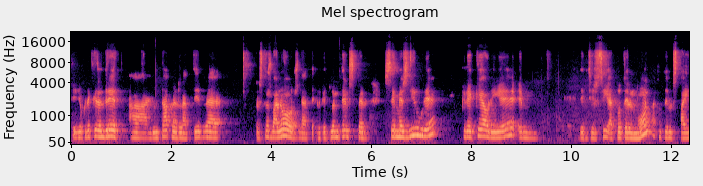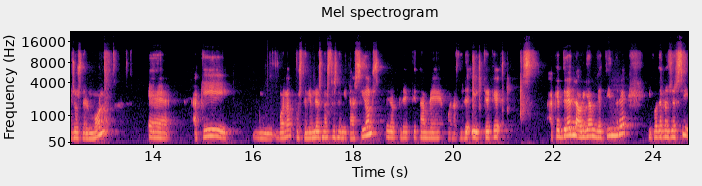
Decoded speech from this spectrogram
jo crec que el dret a lluitar per la teva els teus valors, la, el que tu entens per ser més lliure, crec que hauria d'exercir a tot el món, a tots els països del món. Eh, aquí bueno, doncs tenim les nostres limitacions, però crec que també, bueno, i crec que aquest dret l'hauríem de tindre i poder-lo exercir,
